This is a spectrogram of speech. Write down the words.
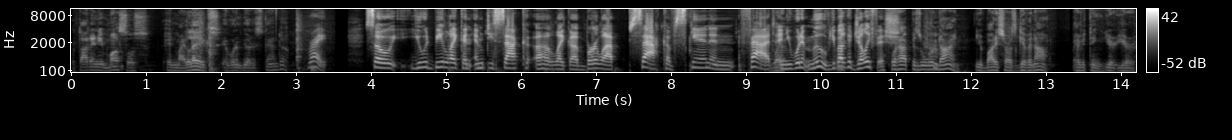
Without any muscles in my legs, it wouldn't be able to stand up. Right. So you would be like an empty sack, uh, like a burlap sack of skin and fat, What- and you wouldn't move. You'd be like a jellyfish. What happens when we're dying? Your body starts giving out. Everything your your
